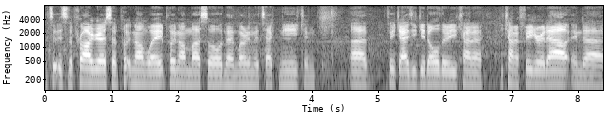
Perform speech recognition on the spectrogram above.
it's, it's the progress of putting on weight, putting on muscle, and then learning the technique. And uh, think as you get older, you kind of you kind of figure it out and. Uh,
